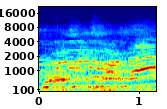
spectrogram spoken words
Hi,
